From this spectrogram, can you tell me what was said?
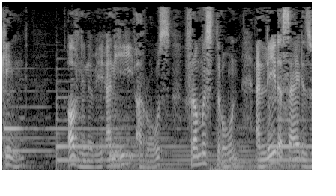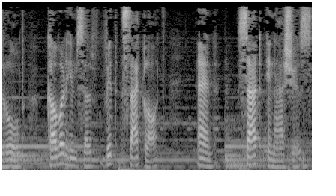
king of Nineveh, and he arose from his throne and laid aside his robe, covered himself with sackcloth, and sat in ashes.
